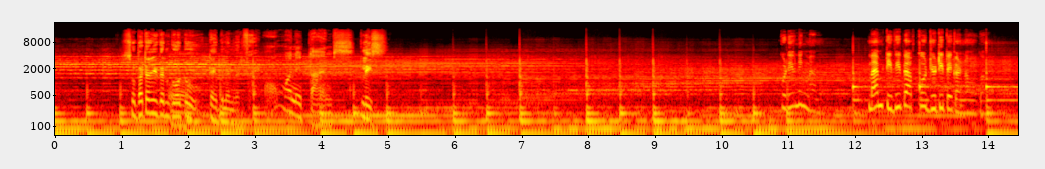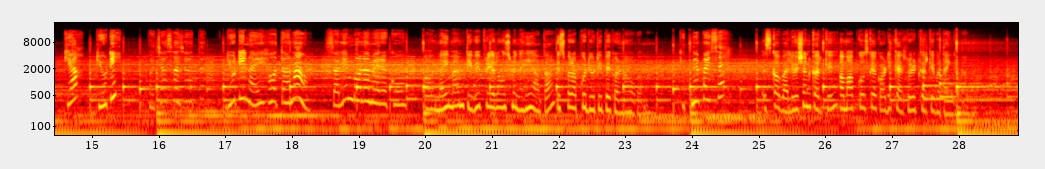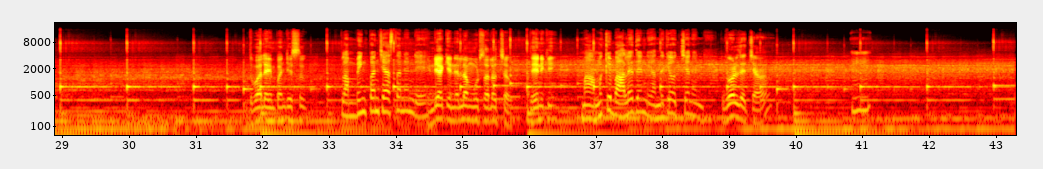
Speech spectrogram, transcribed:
So better you can go to table and verify. How many times? Please. Good evening ma'am ma'am TV पे आपको duty पे करना होगा क्या duty पचास हजार तक duty नहीं होता ना सलीम बोला मेरे को और नहीं मैम टीवी प्री अलाउंस में नहीं आता इस पर आपको ड्यूटी पे करना होगा मैम कितने पैसे इसका वैल्यूएशन करके हम आपको उसके अकॉर्डिंग कैलकुलेट करके बताएंगे मैम దుబాయ్లో ఏం పని చేస్తావు ప్లంబింగ్ పని చేస్తానండి ఇండియాకి నెలలో మూడు సార్లు వచ్చావు దేనికి మా అమ్మకి బాగాలేదండి అందుకే వచ్చానండి గోల్డ్ తెచ్చావా మ్మ్,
